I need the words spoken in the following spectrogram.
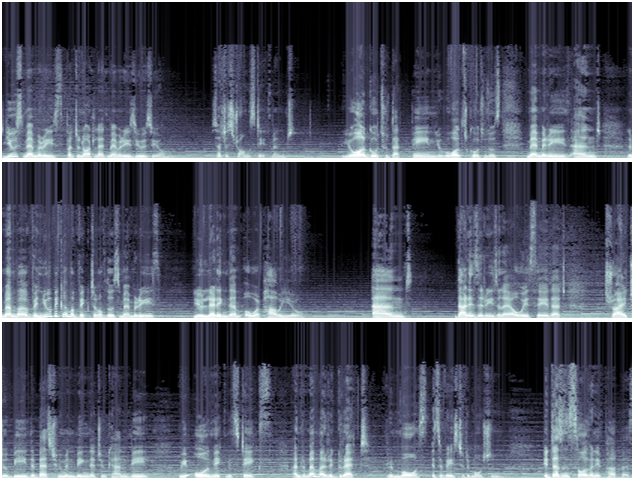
use memories, but do not let memories use you. Such a strong statement. You all go through that pain, you all go through those memories. And remember, when you become a victim of those memories, you're letting them overpower you. And that is the reason I always say that try to be the best human being that you can be. We all make mistakes. And remember, regret, remorse is a wasted emotion. It doesn't solve any purpose.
